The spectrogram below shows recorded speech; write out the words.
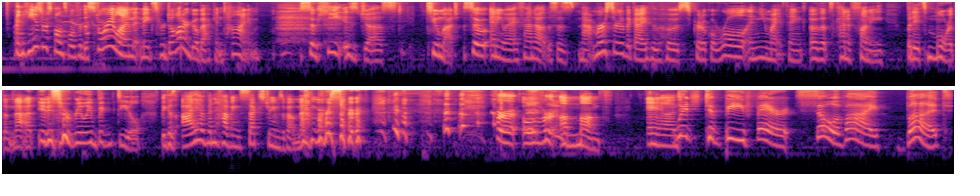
and he's responsible for the storyline that makes her daughter go back in time. So he is just too much. So anyway, I found out this is Matt Mercer, the guy who hosts Critical Role, and you might think, "Oh, that's kind of funny." But it's more than that. It is a really big deal because I have been having sex dreams about Matt Mercer for over a month. And Which, to be fair, so have I. But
